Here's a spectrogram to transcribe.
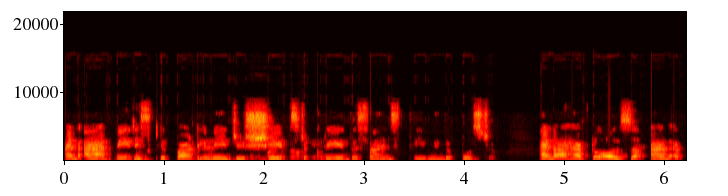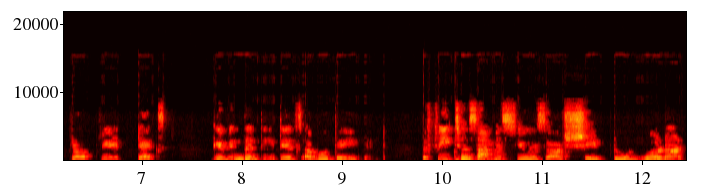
and add various clip art images, shapes to create the science theme in the poster. And I have to also add appropriate text giving the details about the event. The features I must use are shape tool, word art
